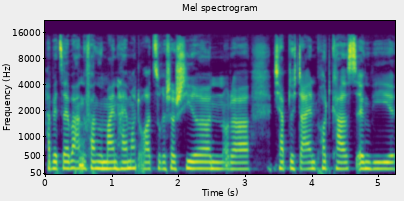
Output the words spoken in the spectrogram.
habe jetzt selber angefangen, in meinen Heimatort zu recherchieren oder ich habe durch deinen Podcast irgendwie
